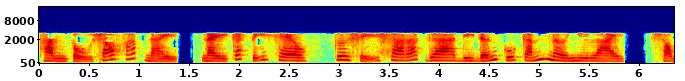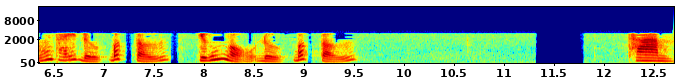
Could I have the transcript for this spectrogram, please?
Thành tụ sáu pháp này, này các tỷ kheo, cư sĩ Saraga đi đến cứu cánh nơi Như Lai, sống thấy được bất tử, chứng ngộ được bất tử. Tham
